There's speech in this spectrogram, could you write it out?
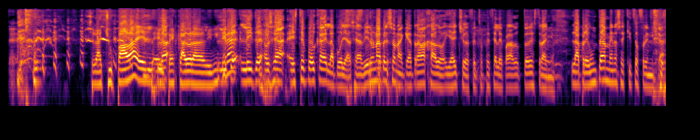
eh, no, se la chupaba el, el La- pescador alienígena. Liter- liter- o sea, este podcast es la polla. O sea, viene una persona que ha trabajado y ha hecho efectos especiales para Doctor Extraño. La pregunta menos esquizofrénica.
